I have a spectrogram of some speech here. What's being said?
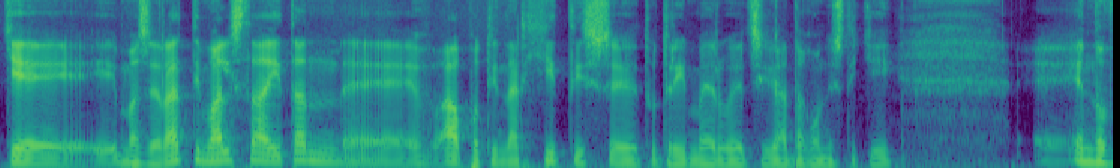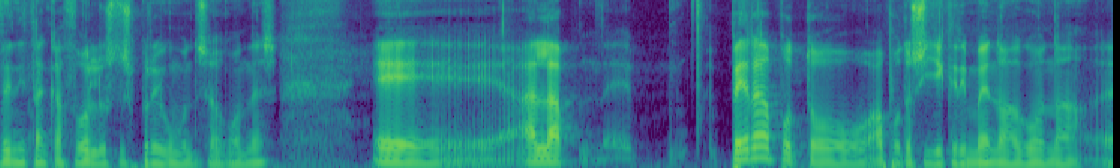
και η Μαζεράτη μάλιστα ήταν ε, από την αρχή της, ε, του τριημέρου έτσι, ανταγωνιστική, ε, ενώ δεν ήταν καθόλου στους προηγούμενους αγώνες. αλλά πέρα από το, από το συγκεκριμένο αγώνα, ε,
